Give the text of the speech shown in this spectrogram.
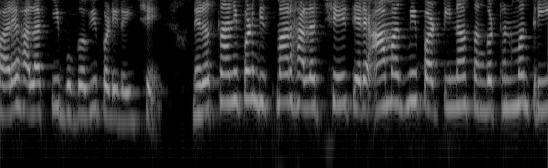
ભારે હાલાકી ભોગવવી પડી રહી છે. અને રસ્તાની પણ બિસ્માર હાલત છે, ત્યારે આમ આદમી પાર્ટીના સંગઠન મંત્રી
